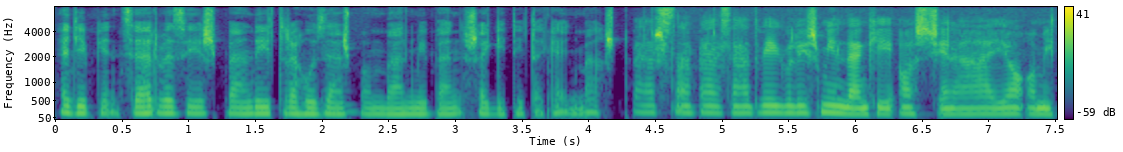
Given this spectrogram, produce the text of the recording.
egyébként szervezésben, létrehozásban, bármiben segítitek egymást. Persze, persze, hát végül is mindenki azt csinálja, amit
